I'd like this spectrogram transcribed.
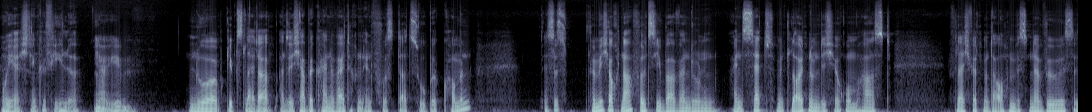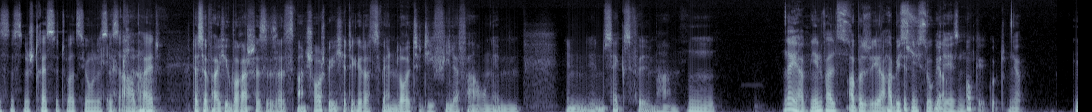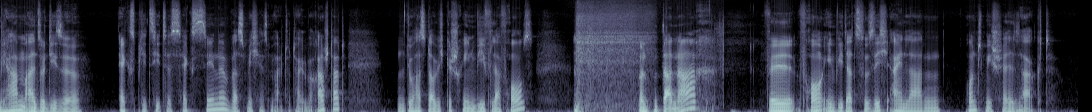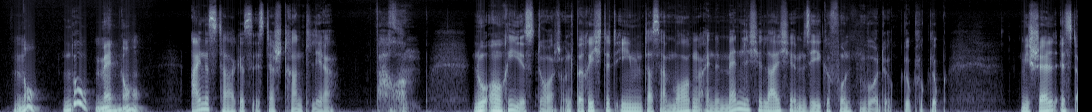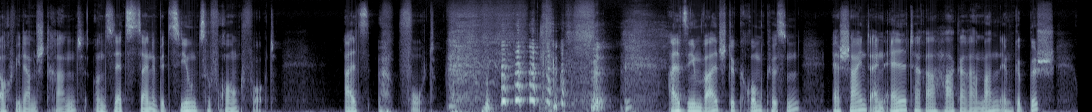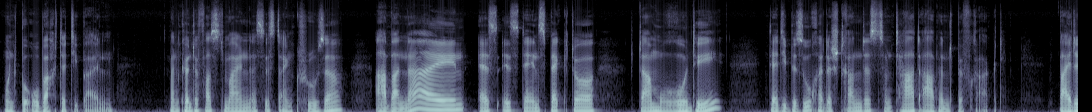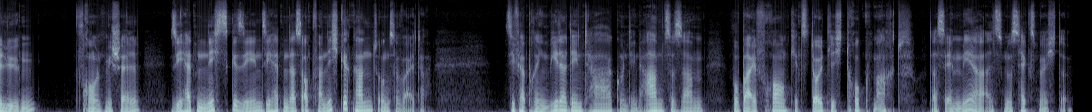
Oh ja, ich denke viele. Ja, eben. Nur gibt es leider, also ich habe keine weiteren Infos dazu bekommen. Es ist für mich auch nachvollziehbar, wenn du ein- ein Set mit Leuten um dich herum hast. Vielleicht wird man da auch ein bisschen nervös. Es ist eine Stresssituation, es Ja, ist klar. Arbeit. Deshalb war ich überrascht, dass es als waren Schauspieler. Ich hätte gedacht, es wären Leute, die viel Erfahrung im, in, in Sexfilmen haben. Hm. Naja, jedenfalls ja, habe ich es nicht so ja, gelesen. Okay, gut. Ja. Wir haben also diese explizite Sexszene, was mich erstmal total überrascht hat. Du hast, glaube ich, geschrien, Vive la France. und danach will Franck ihn wieder zu sich einladen und Michel sagt, No, no, mais non. eines Tages ist der Strand leer. Warum? Nur Henri ist dort und berichtet ihm, dass am Morgen eine männliche Leiche im See gefunden wurde. Gluck, gluck, gluck. Michel ist auch wieder am Strand und setzt seine Beziehung zu Franck fort. Als fort. Als sie im Waldstück rumküssen, erscheint ein älterer, hagerer Mann im Gebüsch und beobachtet die beiden. Man könnte fast meinen, es ist ein Cruiser, aber nein, es ist der Inspektor Damrode, der die Besucher des Strandes zum Tatabend befragt. Beide lügen, Frau und Michel, sie hätten nichts gesehen, sie hätten das Opfer nicht gekannt und so weiter. Sie verbringen wieder den Tag und den Abend zusammen, wobei Franck jetzt deutlich Druck macht, dass er mehr als nur Sex möchte.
